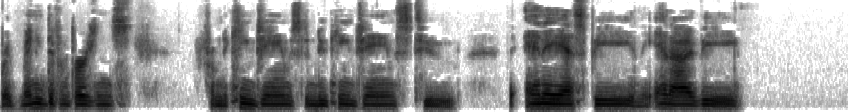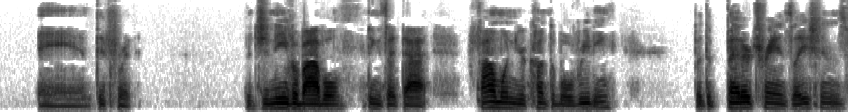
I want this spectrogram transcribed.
read many different versions from the King James to New King James to the NASB and the NIV and different the Geneva Bible, things like that. Find one you're comfortable reading, but the better translations,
